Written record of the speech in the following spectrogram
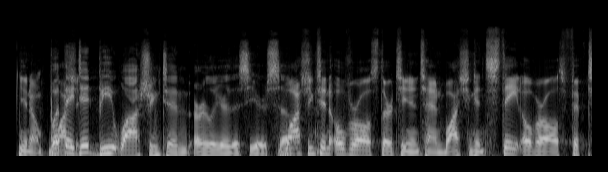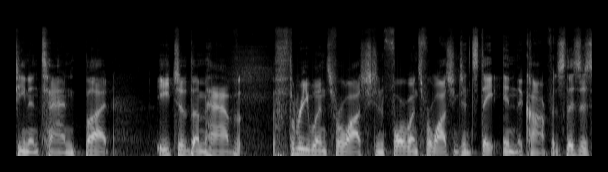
you know, But they did beat Washington earlier this year. So Washington overall is 13 and 10. Washington State overall is 15 and 10, but each of them have three wins for Washington, four wins for Washington State in the conference. This is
